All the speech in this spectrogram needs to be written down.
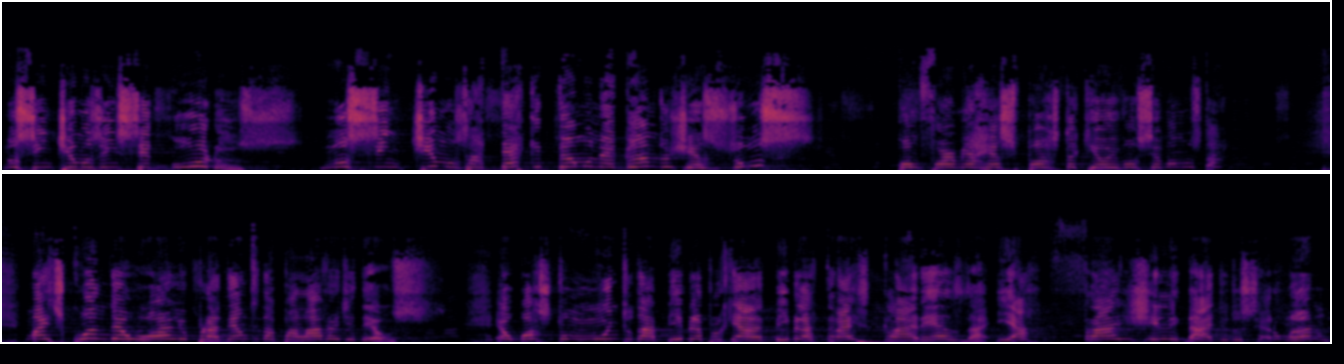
nos sentimos inseguros, nos sentimos até que estamos negando Jesus, conforme a resposta que eu e você vamos dar. Mas quando eu olho para dentro da palavra de Deus, eu gosto muito da Bíblia porque a Bíblia traz clareza e a fragilidade do ser humano.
